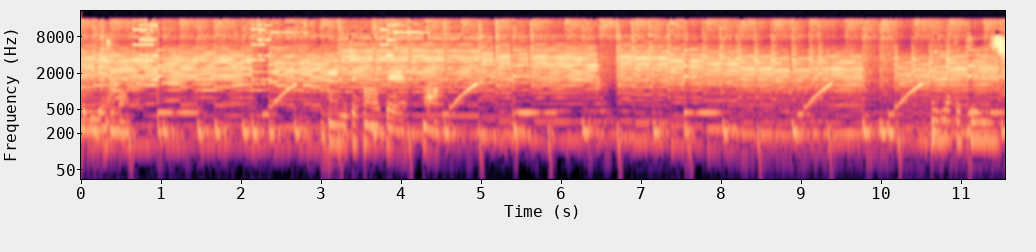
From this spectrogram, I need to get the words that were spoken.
Leave you guys alone. Oh, there's a checkpoint right there. Wow. There, please.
